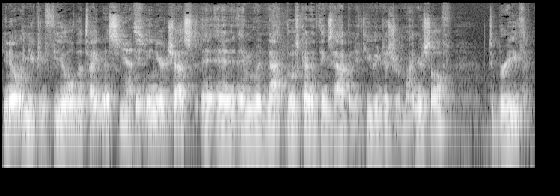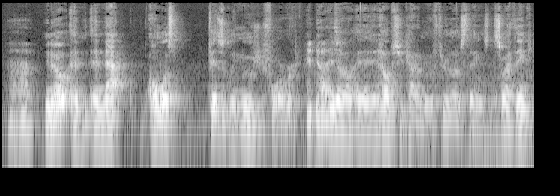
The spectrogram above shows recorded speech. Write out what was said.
you know, and you can feel the tightness Yes. in, in your chest. And, and, and when that those kind of things happen, if you can just remind yourself to breathe, Uh-huh. you know, and and that almost physically moves you forward. It does. you know, and, and helps you kind of move through those things. And so I think,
